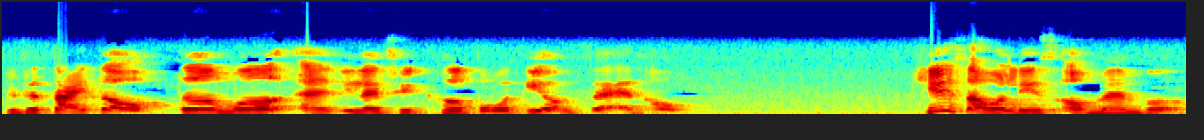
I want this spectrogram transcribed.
with the title of Thermal and Electrical Property of ZNO. Here is our list of members.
